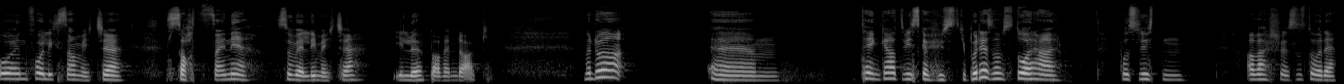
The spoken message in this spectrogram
Og en får liksom ikke satt seg ned så veldig mye i løpet av en dag. Men da eh, tenker jeg at vi skal huske på det som står her på slutten av verset. Så står det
